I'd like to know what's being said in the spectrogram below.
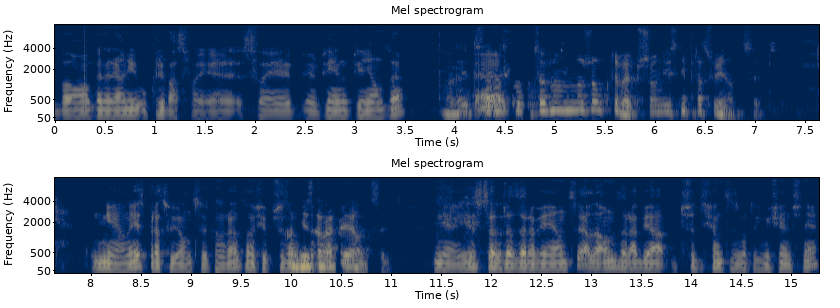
bo generalnie ukrywa swoje, swoje pie- pieniądze. Ale E, co, co on może ukrywać? Przecież on jest niepracujący, Nie, on jest pracujący, Konrad, on się przyznał. nie do tego. zarabiający. Nie, jest zara- zarabiający, ale on zarabia 3000 zł miesięcznie.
